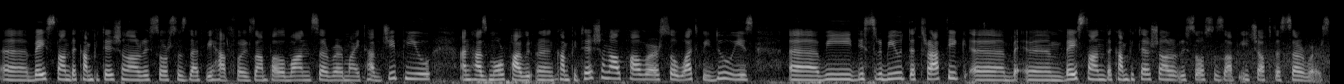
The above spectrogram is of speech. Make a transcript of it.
uh, based on the computational resources that we have. For example, one server might have GPU and has more uh, computational power. So what we do is uh, we distribute the traffic uh, um, based on the computational resources of each of the servers.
